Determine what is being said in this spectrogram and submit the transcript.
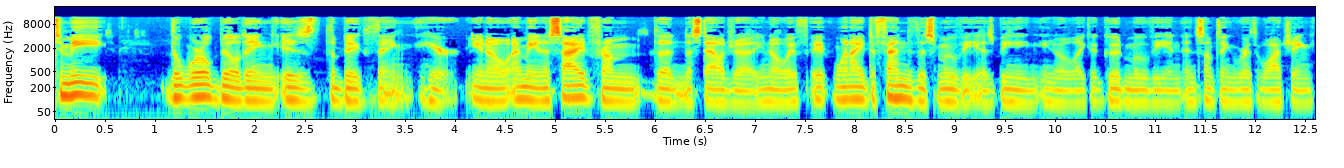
to me, the world building is the big thing here. You know, I mean, aside from the nostalgia, you know, if it, when I defend this movie as being, you know, like a good movie and, and something worth watching,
